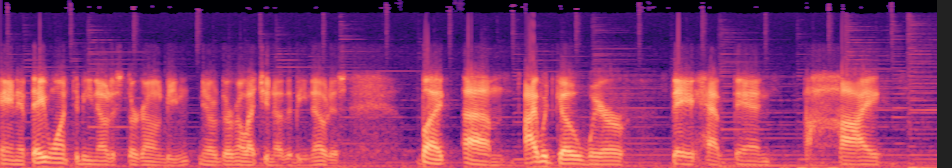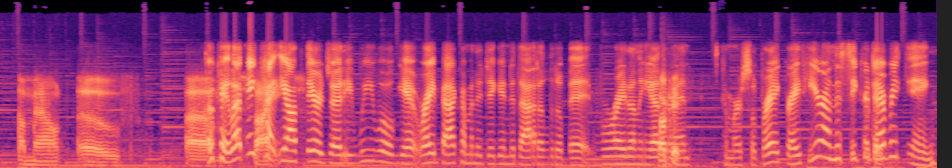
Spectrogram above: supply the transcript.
and if they want to be noticed, they're going to be you know they're going to let you know to be noticed. But um, I would go where they have been a high amount of. Um, okay, let me science. cut you off there, Joedy. We will get right back. I'm going to dig into that a little bit right on the other Okay. end. It's commercial break right here on the Secret to Everything.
